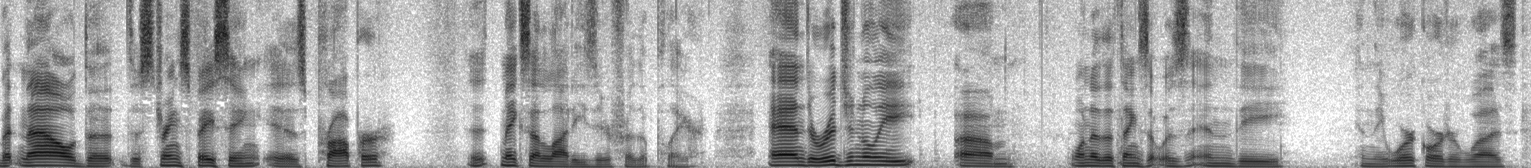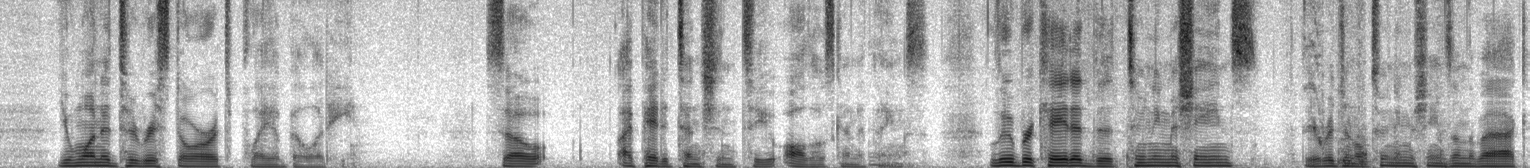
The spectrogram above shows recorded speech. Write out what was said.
But now the, the string spacing is proper. It makes it a lot easier for the player. And originally, um, one of the things that was in the, in the work order was you wanted to restore its playability. So I paid attention to all those kind of things. Lubricated the tuning machines, the original tuning machines on the back,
